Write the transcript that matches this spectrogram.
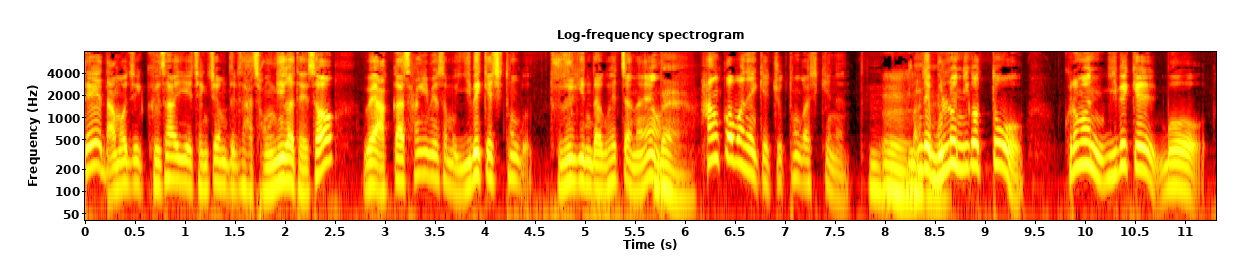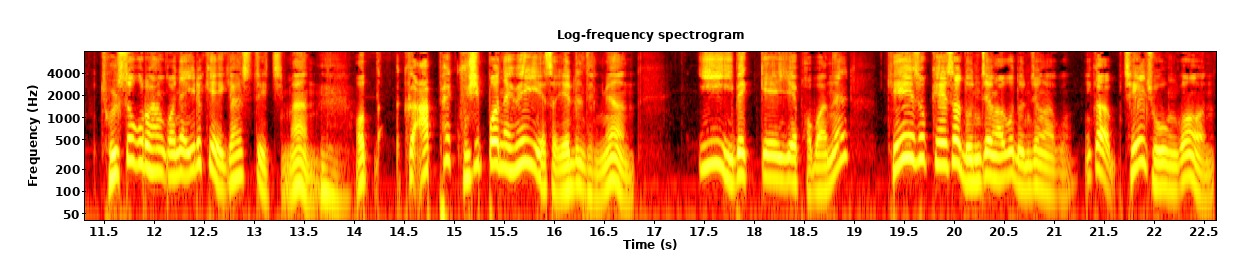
때 나머지 그 사이에 쟁점들이 다 정리가 돼서 왜 아까 상임위에서 뭐 200개씩 통 두들긴다고 했잖아요. 네. 한꺼번에 이렇게 쭉 통과시키는. 음. 근데 물론 이것도 그러면 200개 뭐 졸속으로 한 거냐 이렇게 얘기할 수도 있지만 어, 그 앞에 90번의 회의에서 예를 들면 이 200개의 법안을 계속해서 논쟁하고 논쟁하고. 그러니까 제일 좋은 건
